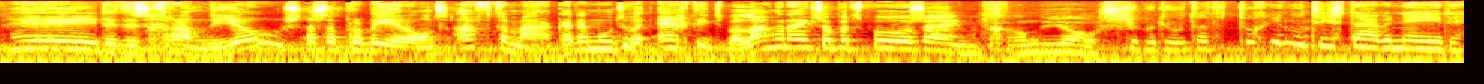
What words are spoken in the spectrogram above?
Hé, hey, dit is grandioos. Als ze proberen ons af te maken, dan moeten we echt iets belangrijks op het spoor zijn. Grandioos. Je bedoelt dat er toch iemand is daar beneden?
